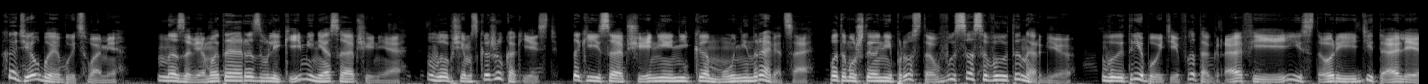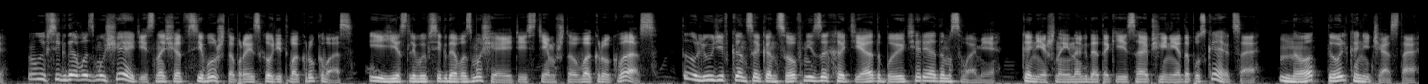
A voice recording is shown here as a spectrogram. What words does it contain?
Хотел бы я быть с вами. Назовем это «развлеки меня сообщения». В общем, скажу как есть. Такие сообщения никому не нравятся, потому что они просто высасывают энергию. Вы требуете фотографии, истории, детали. Вы всегда возмущаетесь насчет всего, что происходит вокруг вас. И если вы всегда возмущаетесь тем, что вокруг вас, то люди в конце концов не захотят быть рядом с вами. Конечно, иногда такие сообщения допускаются, но только не часто.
